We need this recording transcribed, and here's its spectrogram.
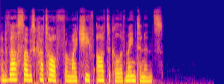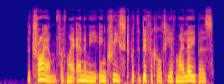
and thus I was cut off from my chief article of maintenance. The triumph of my enemy increased with the difficulty of my labours.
